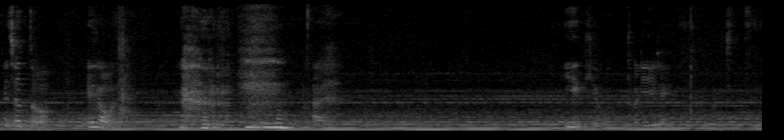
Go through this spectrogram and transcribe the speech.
う。でちょっと笑顔で。はい。いい気を取り入れるような感じですね。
